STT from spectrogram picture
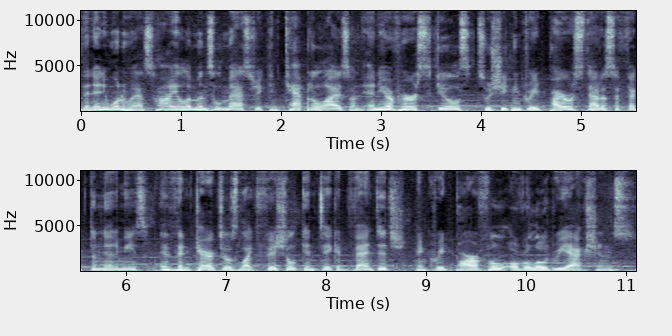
then anyone who has high elemental mastery can capitalize on any of her skills so she can create Pyro status effect on enemies, and then characters like Fischl can take advantage and create powerful Overload reactions.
